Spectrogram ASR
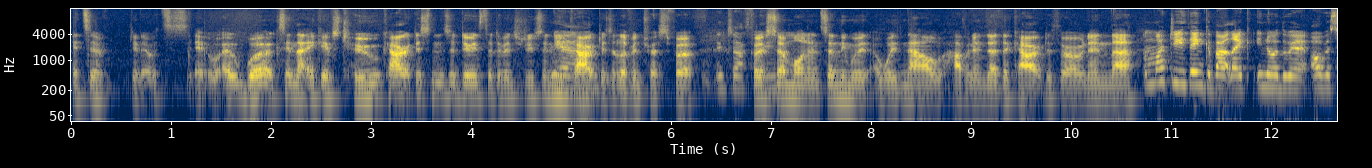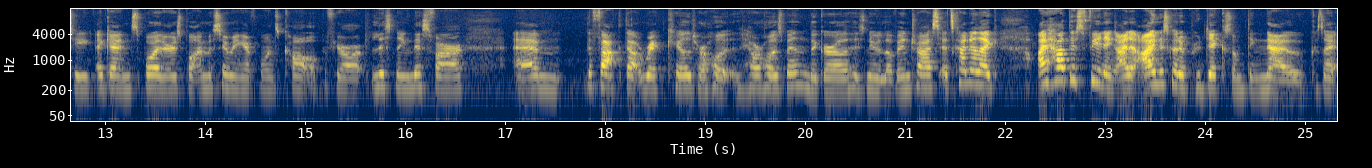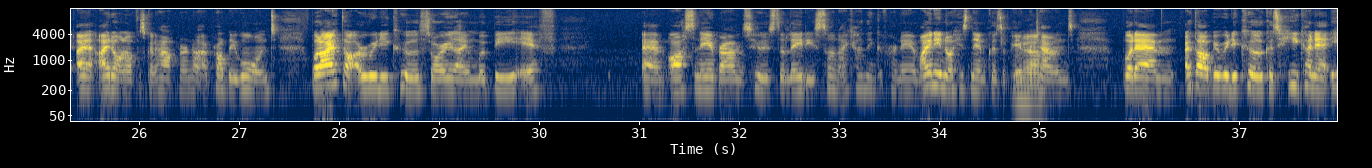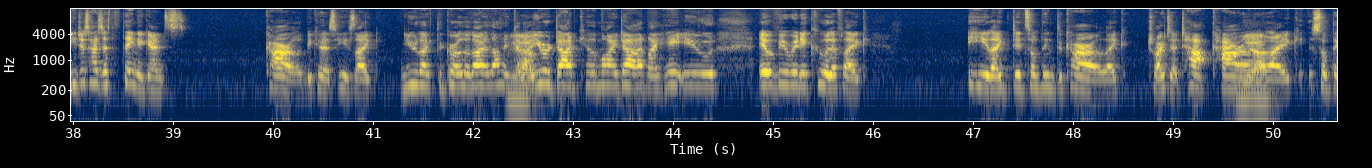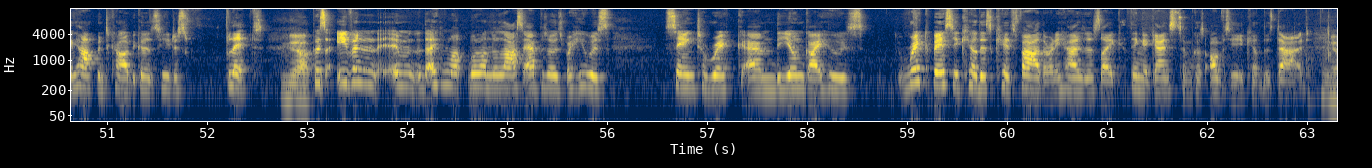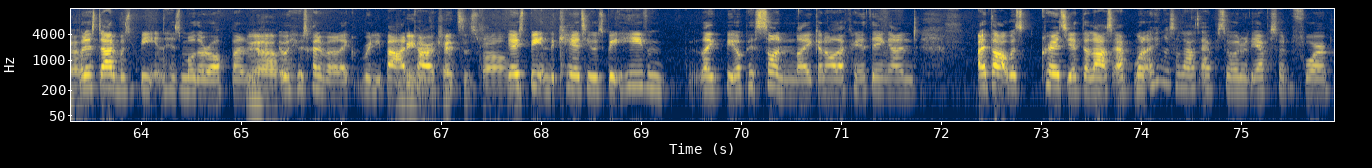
it's a you know it's it, it works in that it gives two characters things to do instead of introducing new Yeah. characters, a love interest for exactly. for someone, and suddenly with with now having another character thrown in there. And what do you think about like you know the way obviously again spoilers, but I'm assuming everyone's caught up if you're listening this far. Um, the fact that Rick killed her hu- her husband, the girl, his new love interest. It's kind of like I have this feeling. I I'm just gonna predict something now because I, I I don't know if it's gonna happen or not. I probably won't. But I thought a really cool storyline would be if. Um, Austin Abrams, who's the lady's son, I can't think of her name. I only know his name because of Paper Yeah. Towns, but um, I thought it'd be really cool because he kind of he just has a thing against Carl because he's like, you like the girl that I like, Yeah. and your dad killed my dad, and I hate you. It would be really cool if like he like did something to Carl, like tried to attack Carl, Yeah. or like something happened to Carl because he just flipped. Yeah. Because even in, think one of the last episodes where he was saying to Rick, um, the young guy who's Rick basically killed his kid's father, and he has this like thing against him because obviously he killed his dad. Yeah. But his dad was beating his mother up, and Yeah. he was kind of a like really bad character. kids as well. Yeah, he's beating the kids. He was beat. He even like beat up his son, like and all that kind of thing. And I thought it was crazy at the last ep- well, I think it was the last episode or the episode before,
